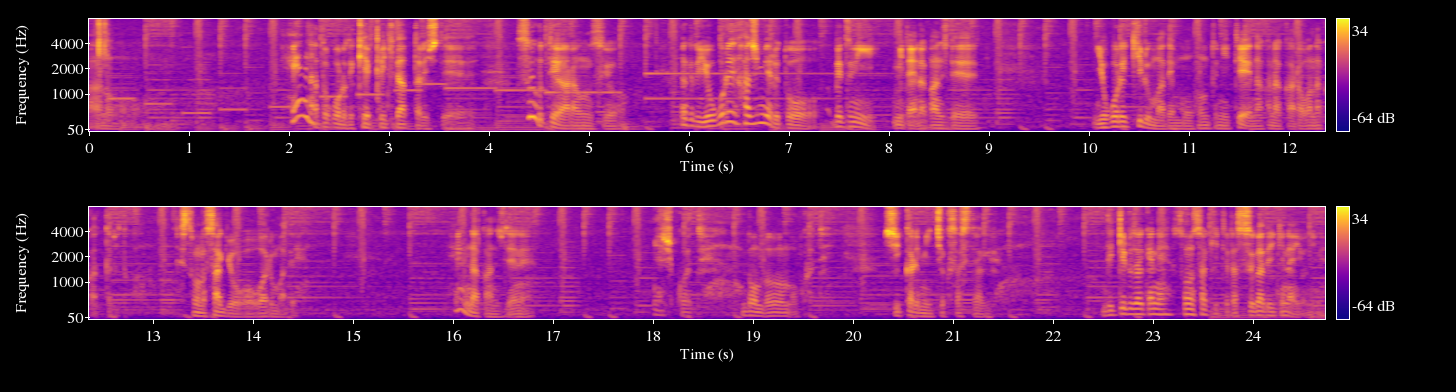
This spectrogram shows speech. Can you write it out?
あの変なところで潔癖だったりしてすぐ手洗うんですよ。だけど汚れ始めると別にみたいな感じで汚れ切るまでもう本当に手なかなか洗わなかったりとその作業が終わるまで。変な感じでね。よしこうやって。どんどんどんどんこうやって。しっかり密着させてあげる。できるだけねそのさっき言ってた素ができないようにね。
